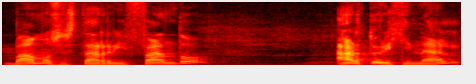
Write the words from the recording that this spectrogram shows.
vamos a estar rifando arte original,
